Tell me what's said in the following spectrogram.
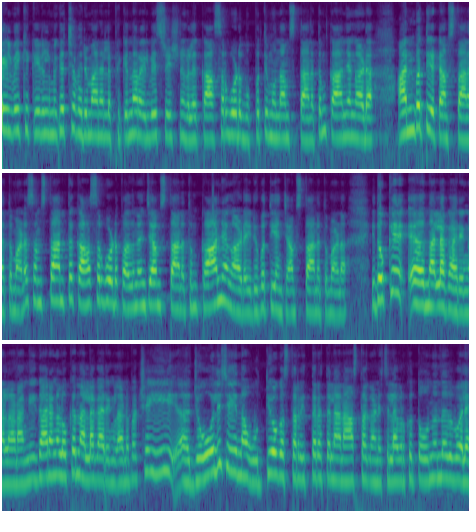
റെയിൽവേക്ക് കീഴിൽ മികച്ച വരുമാനം ലഭിക്കുന്ന റെയിൽവേ സ്റ്റേഷനുകളിൽ കാസർഗോഡ് മുപ്പത്തിമൂന്നാം സ്ഥാനത്തും കാഞ്ഞങ്ങാട് അൻപത്തിയെട്ടാം സ്ഥാനത്തുമാണ്. സംസ്ഥാനത്ത് കാസർഗോഡ് പതിനഞ്ചാം സ്ഥാനത്തും കാഞ്ഞങ്ങാട് ഇരുപത്തിയഞ്ചാം സ്ഥാനത്തുമാണ്. ഇതൊക്കെ നല്ല കാര്യങ്ങളാണ്. അംഗീകാരങ്ങളൊക്കെ നല്ല കാര്യങ്ങളാണ്. പക്ഷേ ഈ ജോലി ചെയ്യുന്ന ഉദ്യോഗസ്ഥർ ഇത്തരത്തിൽ അനാസ്ഥ കാണിച്ചാൽ അവർക്ക് തോന്നുന്നത് പോലെ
